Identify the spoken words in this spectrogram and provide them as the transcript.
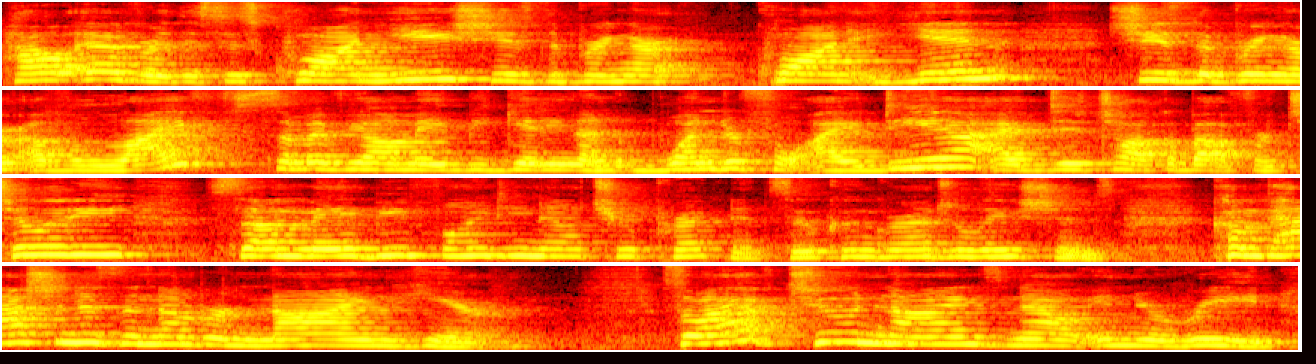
However, this is Kuan Yi. She is the bringer, Kuan Yin. She is the bringer of life. Some of y'all may be getting a wonderful idea. I did talk about fertility. Some may be finding out you're pregnant. So, congratulations. Compassion is the number nine here. So I have two nines now in your read.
